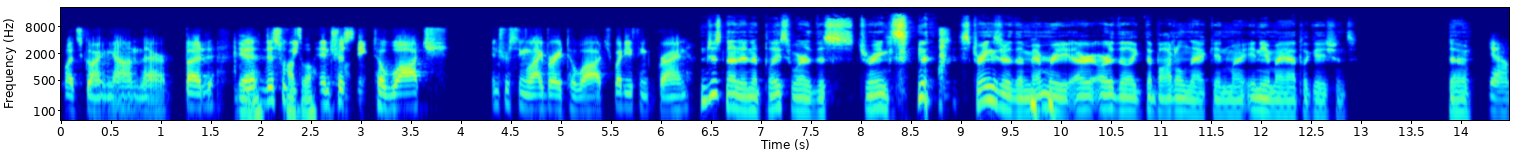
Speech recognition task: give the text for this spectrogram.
what's going on there. But Yeah, th- this will possible. be interesting to watch, interesting library to watch. What do you think, Brian? I'm just not in a place where the strings strings are the memory or or the like the bottleneck in my any of my applications. So Yeah.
